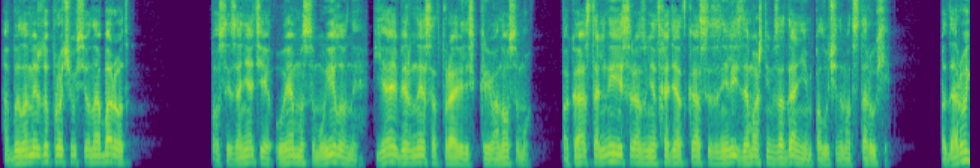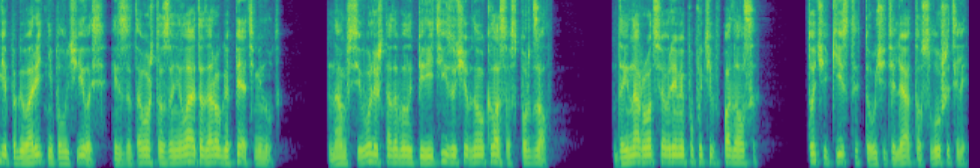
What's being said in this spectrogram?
А было, между прочим, все наоборот. После занятия у Эммы Самуиловны я и Бернес отправились к Кривоносому, пока остальные, сразу не отходя от кассы, занялись домашним заданием, полученным от старухи. По дороге поговорить не получилось, из-за того, что заняла эта дорога пять минут. Нам всего лишь надо было перейти из учебного класса в спортзал. Да и народ все время по пути попадался. То чекисты, то учителя, то слушатели.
